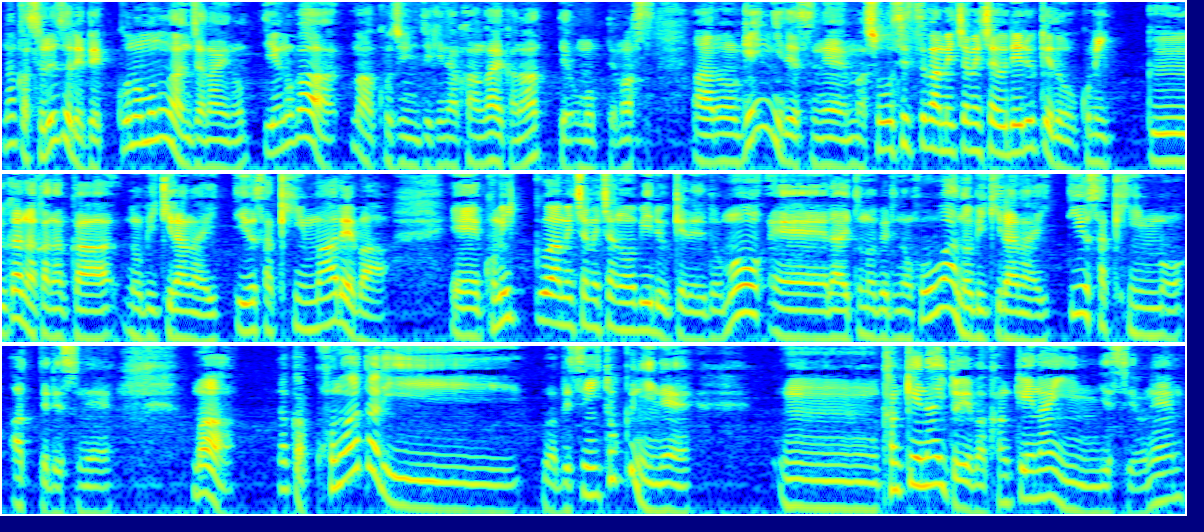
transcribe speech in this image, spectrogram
なんかそれぞれ別個のものなんじゃないのっていうのが、まあ個人的な考えかなって思ってます。あの、現にですね、まあ小説がめちゃめちゃ売れるけど、コミックがなかなか伸びきらないっていう作品もあれば、えー、コミックはめちゃめちゃ伸びるけれども、えー、ライトノベルの方は伸びきらないっていう作品もあってですね、まあ、なんかこのあたりは別に特にね、うん、関係ないといえば関係ないんですよね。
